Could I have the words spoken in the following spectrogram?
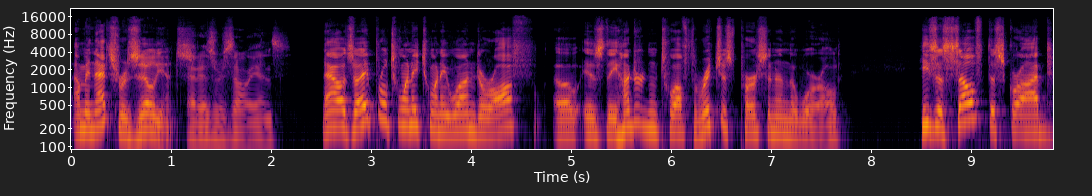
I mean, that's resilience. That is resilience. Now, it's April 2021. Durov uh, is the 112th richest person in the world. He's a self described,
